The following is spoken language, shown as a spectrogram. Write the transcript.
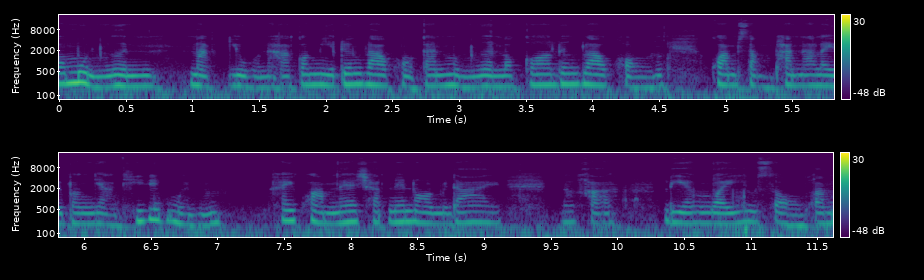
ก็หมุนเงินหนักอยู่นะคะ ก็มีเรื่องราวของการหมุนเงิน แล้วก็เรื่องราวของความสัมพันธ์อะไรบางอย่างที่เหมือนให้ความแน่ชัดแน่นอนไม่ได้นะคะเรียงไว้อยู่สองความ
